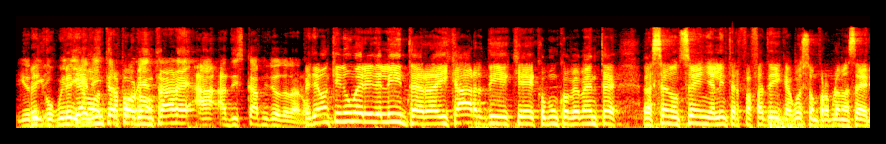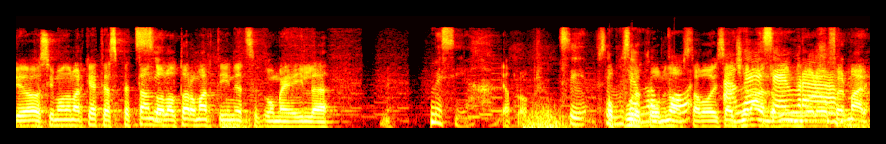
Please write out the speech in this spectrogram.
Io Vedi- dico quindi vediamo che l'Inter può rientrare a, a discapito della Roma. Vediamo anche i numeri dell'Inter, Icardi che comunque ovviamente eh, se non segna l'Inter fa fatica, questo è un problema serio, Simone Marchetti aspettando Sì. Lautaro Martinez come il... Messia. Ja, proprio. Sì, sì, Oppure come no, stavo esagerando, quindi sembra- volevo fermare.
